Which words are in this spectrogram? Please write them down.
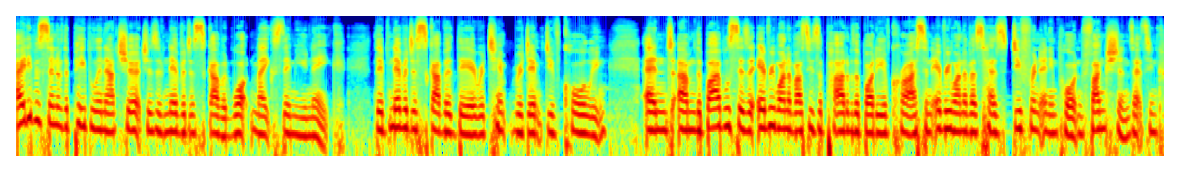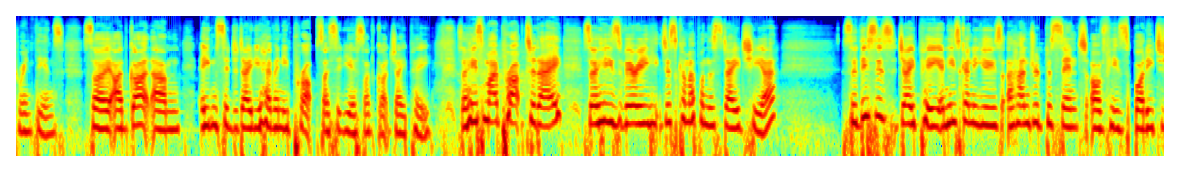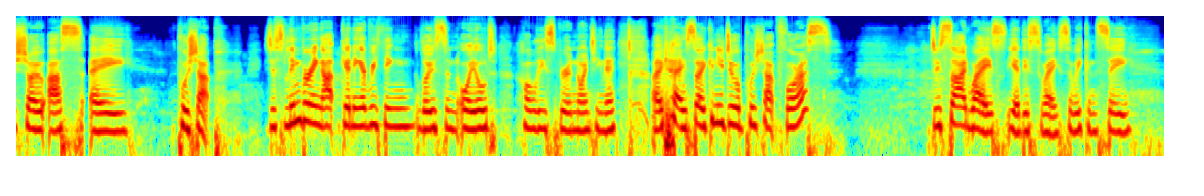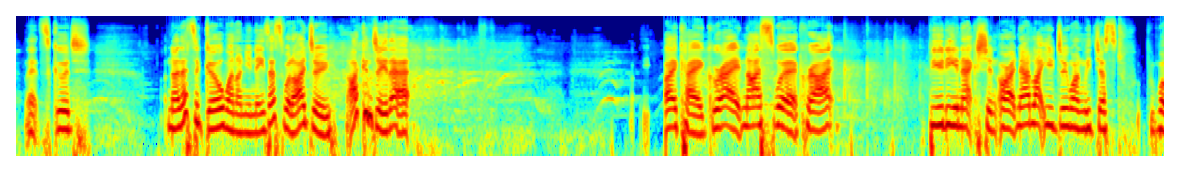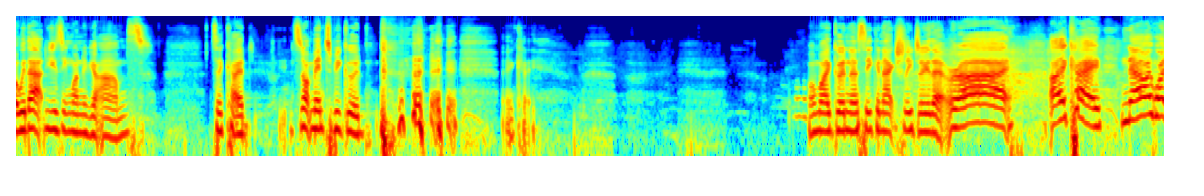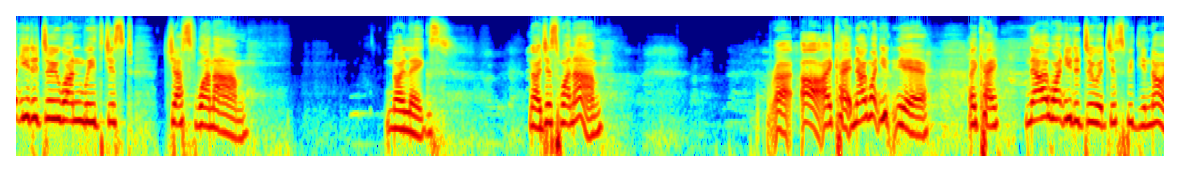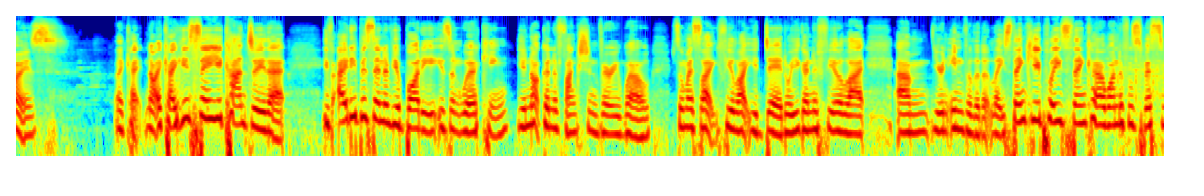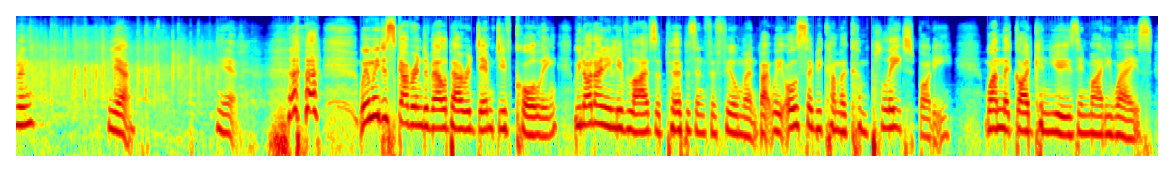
80% of the people in our churches have never discovered what makes them unique. They've never discovered their redemptive calling. And um, the Bible says that every one of us is a part of the body of Christ, and every one of us has different and important functions. That's in Corinthians. So I've got, um, Eden said today, Do you have any props? I said, Yes, I've got JP. So he's my prop today. So he's very, just come up on the stage here. So this is JP, and he's going to use 100% of his body to show us a push up. Just limbering up, getting everything loose and oiled. Holy Spirit anointing there. Okay, so can you do a push up for us? Do sideways. Yeah, this way, so we can see. That's good. No, that's a girl one on your knees. That's what I do. I can do that. Okay, great. Nice work, right? Beauty in action. All right, now I'd like you to do one with just, well, without using one of your arms. It's okay. It's not meant to be good. okay. Oh my goodness, he can actually do that. Right. Okay. Now I want you to do one with just just one arm. No legs. No, just one arm. Right. Oh, okay. Now I want you yeah. Okay. Now I want you to do it just with your nose. Okay, no, okay, you see, you can't do that. If 80% of your body isn't working, you're not going to function very well. It's almost like you feel like you're dead, or you're going to feel like um, you're an invalid at least. Thank you. Please thank our wonderful specimen. Yeah. Yeah. when we discover and develop our redemptive calling, we not only live lives of purpose and fulfillment, but we also become a complete body one that God can use in mighty ways.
